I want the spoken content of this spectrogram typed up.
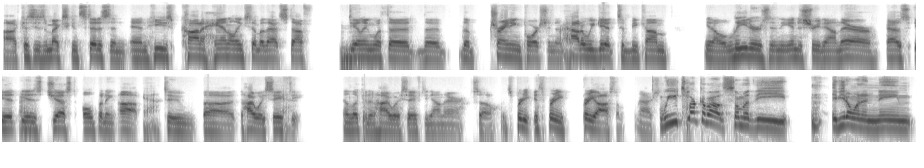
because uh, he's a Mexican citizen, and he's kind of handling some of that stuff, mm-hmm. dealing with the the the training portion and right. how do we get to become you know leaders in the industry down there as it right. is just opening up yeah. to uh, highway safety. Yeah. And looking at highway safety down there, so it's pretty, it's pretty, pretty awesome. Actually, will you talk about some of the, if you don't want to name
